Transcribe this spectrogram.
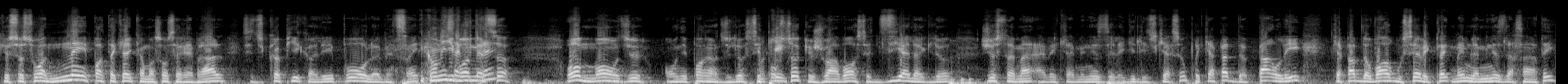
que ce soit n'importe quelle commotion cérébrale, c'est du copier-coller pour le médecin. Et combien qui ça va mettre ça. Oh mon Dieu, on n'est pas rendu là. C'est pour ça que je vais avoir ce dialogue-là, justement, avec la ministre déléguée de l'Éducation, pour être capable de parler, capable de voir aussi avec peut-être même la ministre de la Santé,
